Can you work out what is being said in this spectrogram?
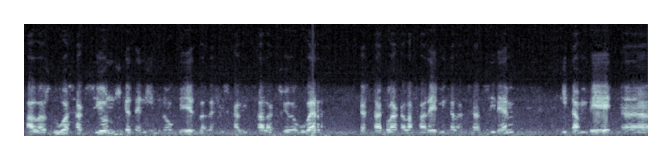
a les dues accions que tenim, no? que és la de fiscalitzar l'acció de govern, que està clar que la farem i que l'exercirem, i també eh,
